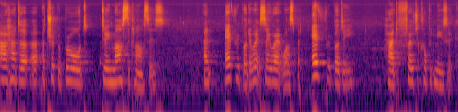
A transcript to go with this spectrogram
I had a, a, a trip abroad doing master classes, and everybody, I won't say where it was, but everybody had photocopied music.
